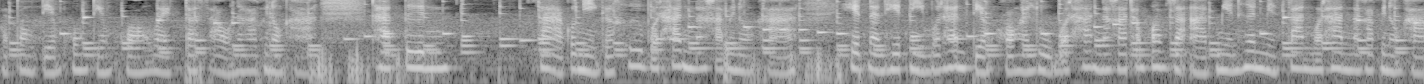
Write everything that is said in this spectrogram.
ก็ต้องเตรียมคงเตรียมของไว้ต่เช้านะคะ พี่น้องค่ะ ถ้าตื่น สายกว่านี้ก็คือบ่ทันนะคะพี่น้องคะเฮ็ดนั่นเฮ็ดนี่บ่ทันเตรียมของให้ลูกบ่ทันนะคะทำความสะอาดเมียนเฮือนเมียนซ่านบ่ทันนะคะพี่น้องคะ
